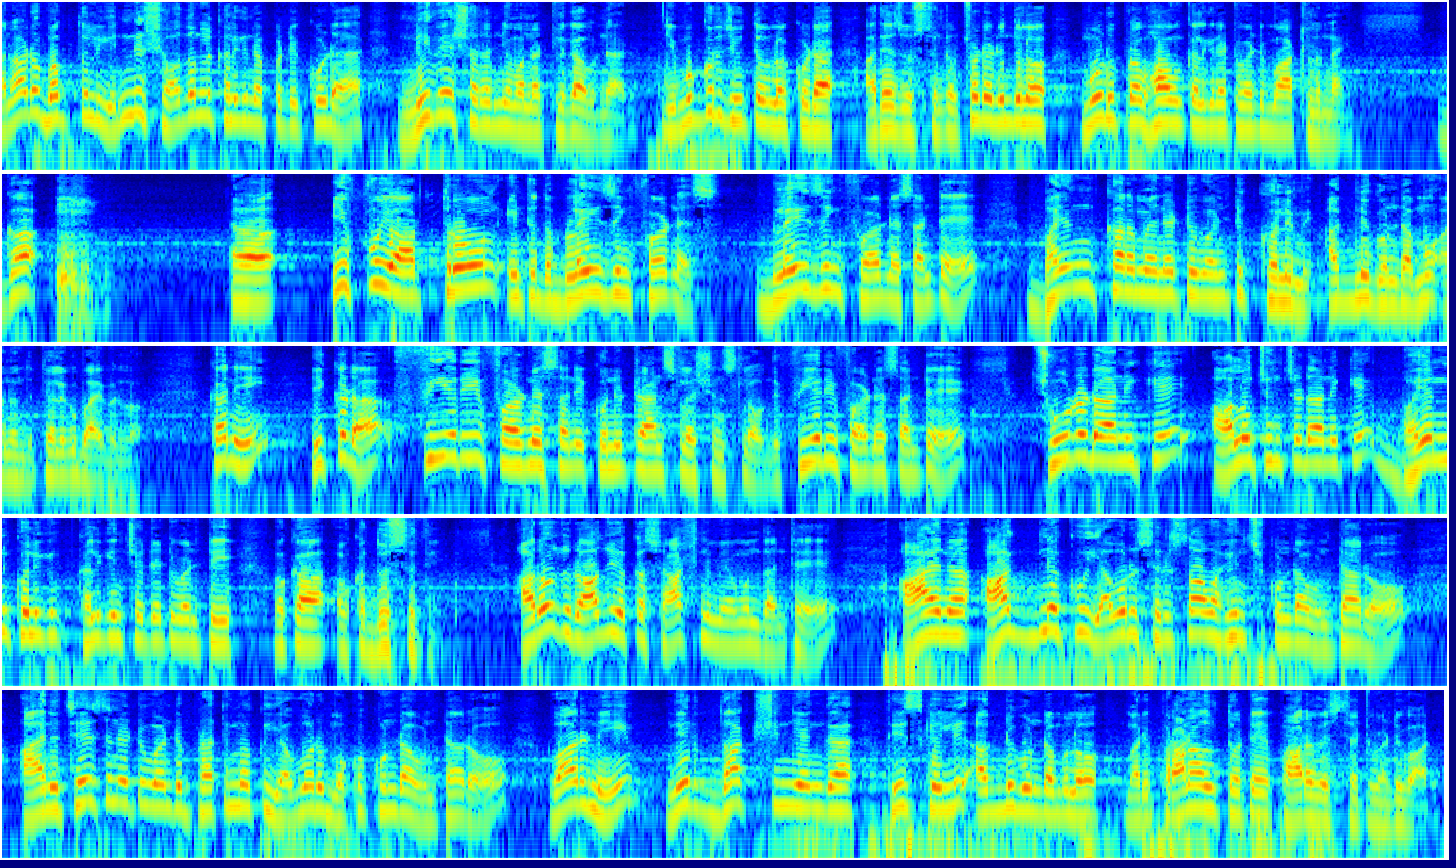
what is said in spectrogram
ఆనాడు భక్తులు ఎన్ని శోధనలు కలిగినప్పటికీ కూడా నీవే శరణ్యం అన్నట్లుగా ఉన్నారు. ఈ ముగ్గురు జీవితంలో కూడా అదే చూస్తుంటాం. చూడండి ఇందులో మూడు ప్రభావం కలిగినటువంటి మాటలు ఉన్నాయి గా if we're thrown into the blazing furnace blazing furnace అంటే భయంకరమైనటువంటి కొలిమి అగ్నిగుండము అని ఉంది తెలుగు బైబిల్లో. కానీ ఇక్కడ ఫియరీ ఫర్నెస్ అని కొన్ని ట్రాన్స్లేషన్స్లో ఉంది. ఫియరీ ఫర్నెస్ అంటే చూడడానికే ఆలోచించడానికే భయాన్ని కలిగి కలిగించేటటువంటి ఒక ఒక దుస్థితి. ఆ రోజు రాజు యొక్క శాసనం ఏముందంటే ఆయన ఆజ్ఞకు ఎవరు శిరసావహించకుండా ఉంటారో ఆయన చేసినటువంటి ప్రతిమకు ఎవరు మొక్కకుండా ఉంటారో వారిని నిర్దాక్షిణ్యంగా తీసుకెళ్ళి అగ్నిగుండంలో మరి ప్రాణాలతోటే పారవేసేటటువంటి వారు.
